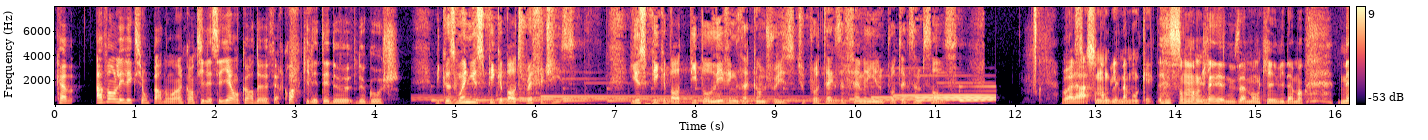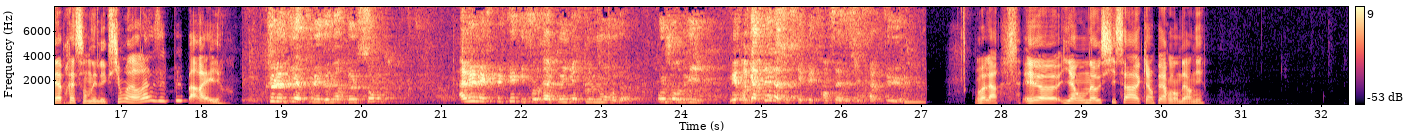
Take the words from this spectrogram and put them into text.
avant l'élection, pardon, hein, quand il essayait encore de faire croire qu'il était de gauche. Because when you speak about refugees, you speak about people leaving their countries to protect their family and protect themselves. Voilà. Son anglais m'a manqué. Son anglais nous a manqué évidemment. Mais après son élection, alors là, c'est plus pareil. Je le dis à tous les donneurs de leçons. Allez m'expliquer qu'il faudrait accueillir tout le monde aujourd'hui. Mais regardez la société française et ses fractures. Voilà. Et euh, il y a, on a aussi ça à Quimper l'an dernier.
